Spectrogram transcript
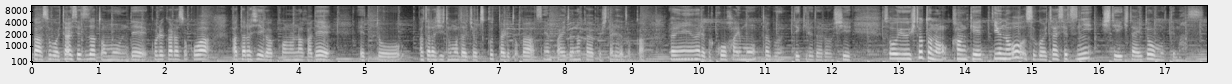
がすごい大切だと思うんでこれからそこは新しい学校の中で、えっと、新しい友達を作ったりとか先輩と仲良くしたりだとか来年になれば後輩も多分できるだろうしそういう人との関係っていうのをすごい大切にしていきたいと思ってます。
